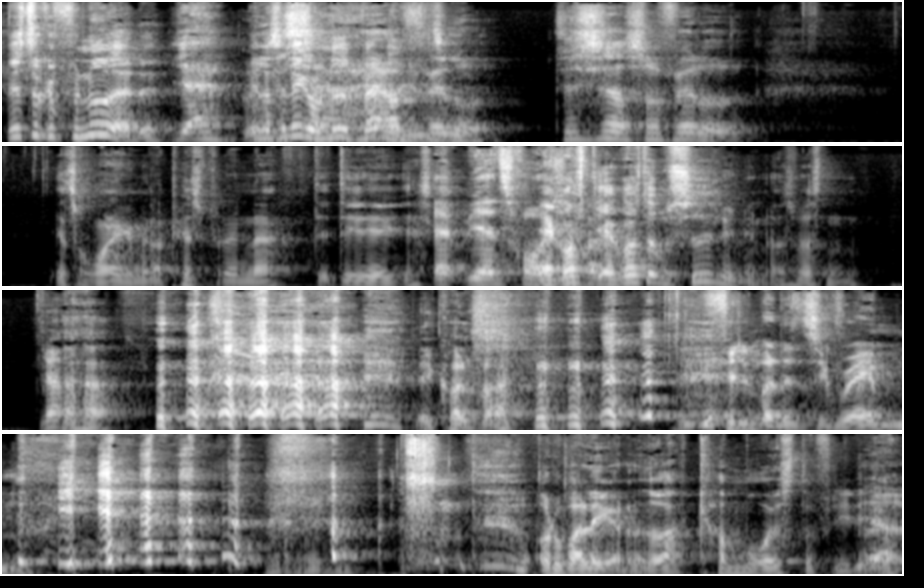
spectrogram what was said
Hvis du kan finde ud af det. Ja, Ellers så ligger du ned i vandet. Det ser så fedt ud. Jeg tror jeg kan melde dig pis på den der. Det, det, jeg, jeg, Jeg, jeg tror jeg, kan også, jeg kan også stå på sidelinjen og så være sådan... Ja. det er koldt, far. filmer det til Graham. Og du bare ligger dernede og kamryster, fordi det er Ja.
